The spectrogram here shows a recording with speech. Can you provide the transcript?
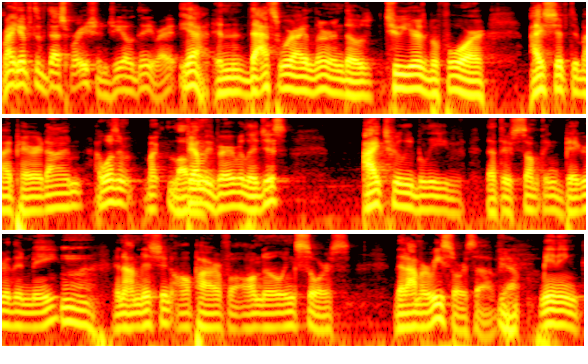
Right. Gift of desperation. God. Right. yeah, and that's where I learned those two years before. I shifted my paradigm. I wasn't my Love family's very religious. I truly believe that there's something bigger than me, Mm. an omniscient, all powerful, all knowing source that I'm a resource of. Yeah. Meaning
